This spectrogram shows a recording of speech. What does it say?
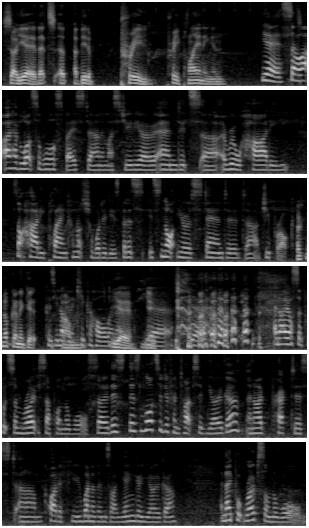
So yeah, that's a, a bit of pre pre planning and Yeah, so I I have lots of wall space down in my studio, and it's uh, a real hardy it's not HardiePlank. I'm not sure what it is, but it's it's not your standard uh, gyprock It's not going to get because you're not going um, to kick a hole in yeah, it. yeah. yeah, yeah. and I also put some ropes up on the wall. So there's there's lots of different types of yoga, and I practiced um, quite a few. One of them is Iyengar yoga, and they put ropes on the wall,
